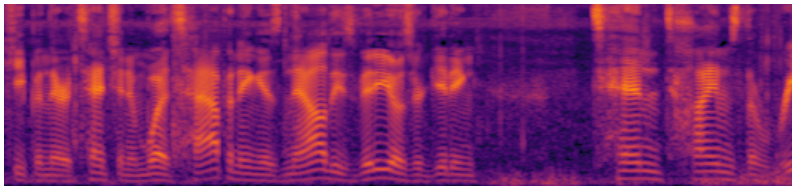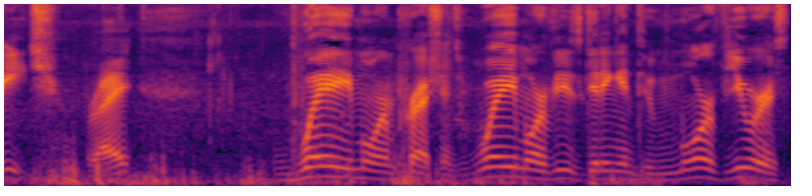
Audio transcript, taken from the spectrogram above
keeping their attention. And what's happening is now these videos are getting 10 times the reach, right? Way more impressions, way more views, getting into more viewers,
